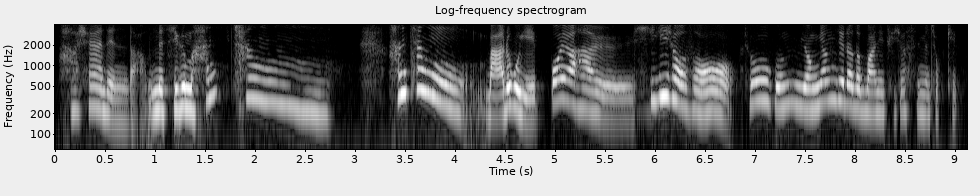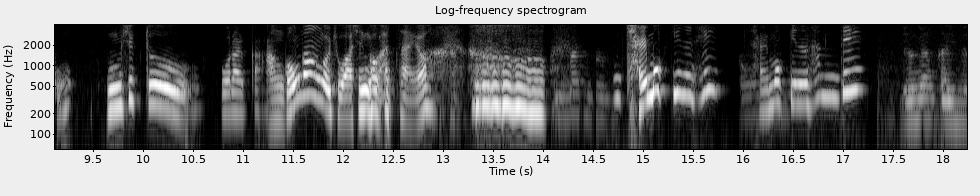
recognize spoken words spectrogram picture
하셔야 된다. 근데 지금 한창 한창 마르고 예뻐야 할 시기셔서 조금 영양제라도 많이 드셨으면 좋겠고 음식도 뭐랄까 안 건강한 걸 좋아하시는 것 같아요. 입맛은 좀 잘 먹기는 해. 잘 먹기는 한데 영양가 있는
